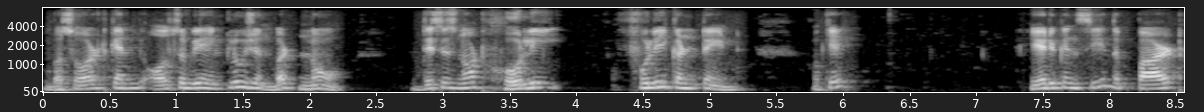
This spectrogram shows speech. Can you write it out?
basalt can also be inclusion but no this is not wholly fully contained okay? Here you can see the part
